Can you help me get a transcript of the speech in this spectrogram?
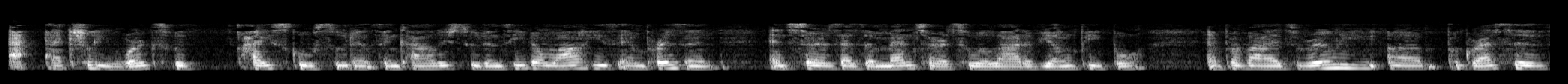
actually works with high school students and college students even while he's in prison and serves as a mentor to a lot of young people and provides really uh, progressive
